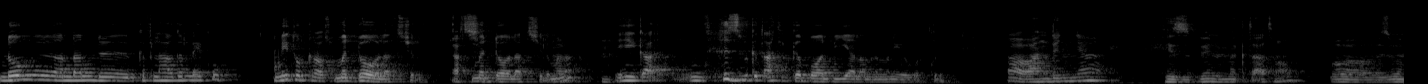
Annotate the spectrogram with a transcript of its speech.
እንደውም አንዳንድ ክፍለ ሀገር ላይ እኮ ኔትወርክ ራሱ መደዋወል አትችልም መደዋወል አትችልም። እና ይሄ ህዝብ ቅጣት ይገባዋል ብዬ አላምንም እኔ በበኩሌ። አዎ አንደኛ ህዝብን መቅጣት ነው። ህዝብን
